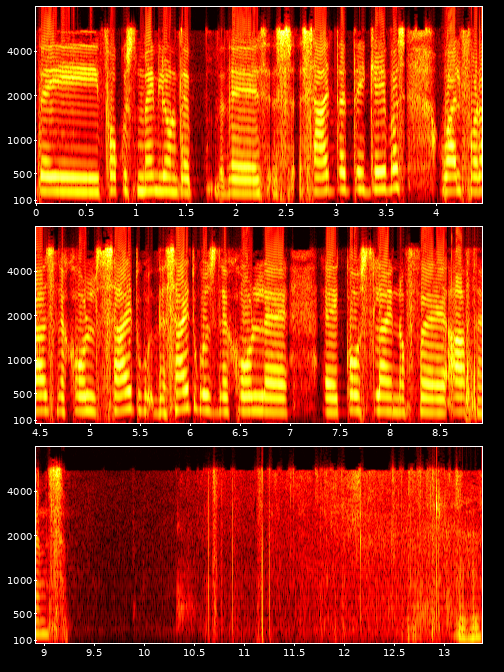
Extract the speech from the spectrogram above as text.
They focused mainly on the the site that they gave us, while for us the whole site the site was the whole uh, uh, coastline of uh, Athens. Mm -hmm.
